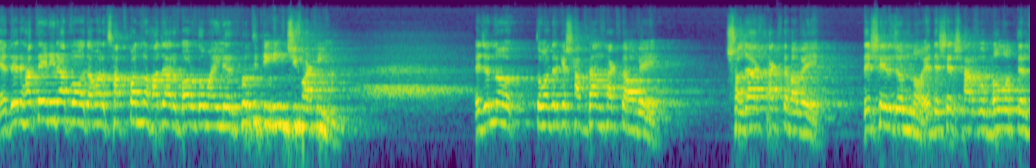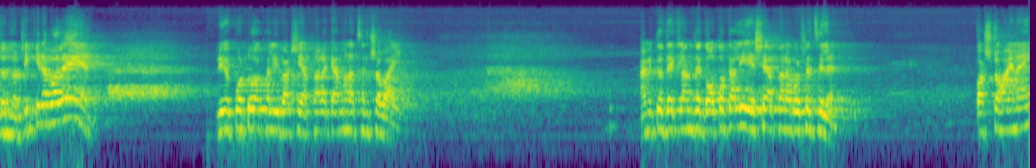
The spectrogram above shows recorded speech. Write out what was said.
এদের হাতে নিরাপদ আমার ছাপ্পান্ন হাজার বর্গ মাইলের প্রতিটি ইঞ্চি মাটি। এজন্য তোমাদেরকে সাবধান থাকতে হবে, সজাগ থাকতে হবে দেশের জন্য এ দেশের সার্বভৌমত্বের জন্য। ঠিক কিনা বলেন? প্রিয় পটুয়াখালীবাসী, আপনারা কেমন আছেন সবাই? আমি তো দেখলাম যে গতকালই এসে আপনারা বসেছিলেন। কষ্ট হয় নাই?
